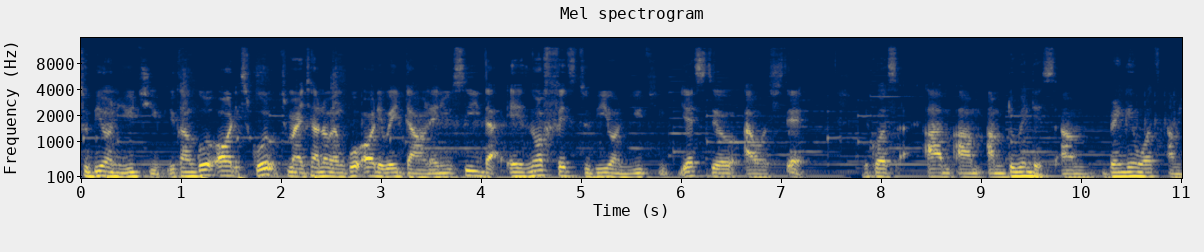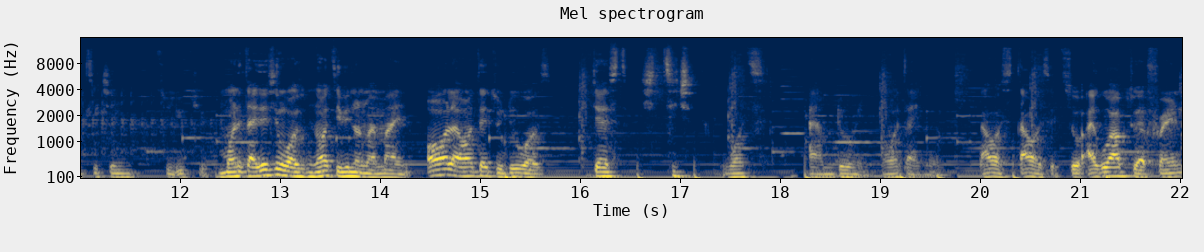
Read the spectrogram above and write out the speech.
to be on YouTube. You can go all go to my channel and go all the way down, and you see that it's not fit to be on YouTube. Yet still, I was there because I'm I'm I'm doing this. I'm bringing what I'm teaching to YouTube. Monetization was not even on my mind. All I wanted to do was just teach what I am doing what I know. That was that was it. So I go up to a friend.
